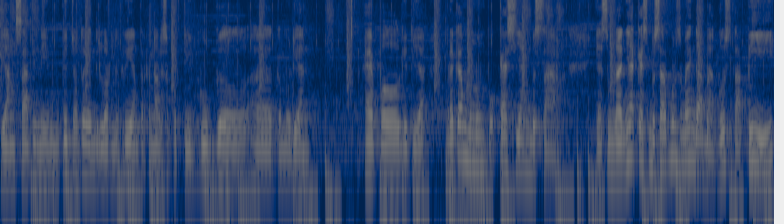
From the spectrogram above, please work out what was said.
yang saat ini mungkin contoh yang di luar negeri yang terkenal seperti Google, uh, kemudian Apple gitu ya. Mereka menumpuk cash yang besar. Ya sebenarnya cash besar pun sebenarnya nggak bagus tapi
